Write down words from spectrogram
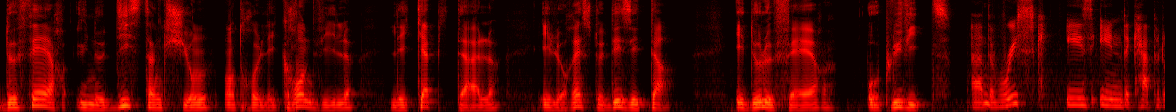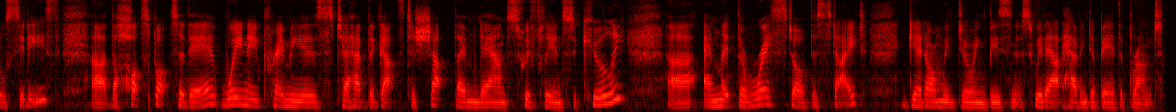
de faire une distinction entre les grandes villes, les capitales et le reste des États, et de le faire au plus vite. Uh, is in the capital cities. Uh, the hotspots are there. We need premiers to have the guts to shut them down swiftly and securely uh, and let the rest of the state get on with doing business without having to bear the brunt.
